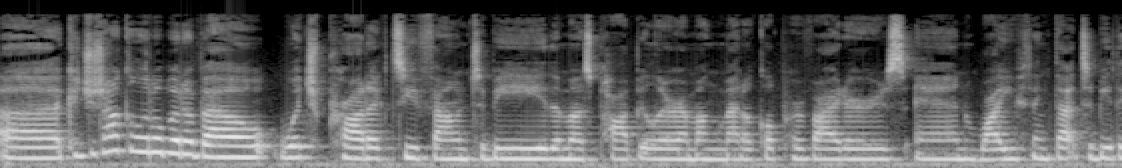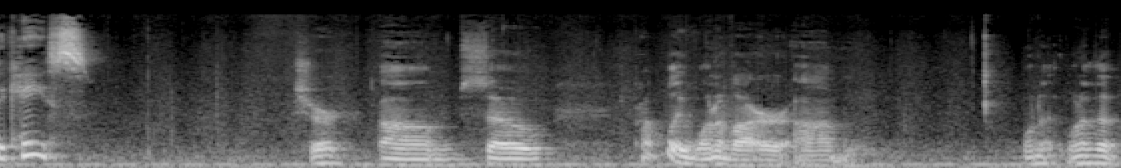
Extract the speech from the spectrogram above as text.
Uh, could you talk a little bit about which products you found to be the most popular among medical providers and why you think that to be the case? Sure. Um, so, probably one of our um, one of one of the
